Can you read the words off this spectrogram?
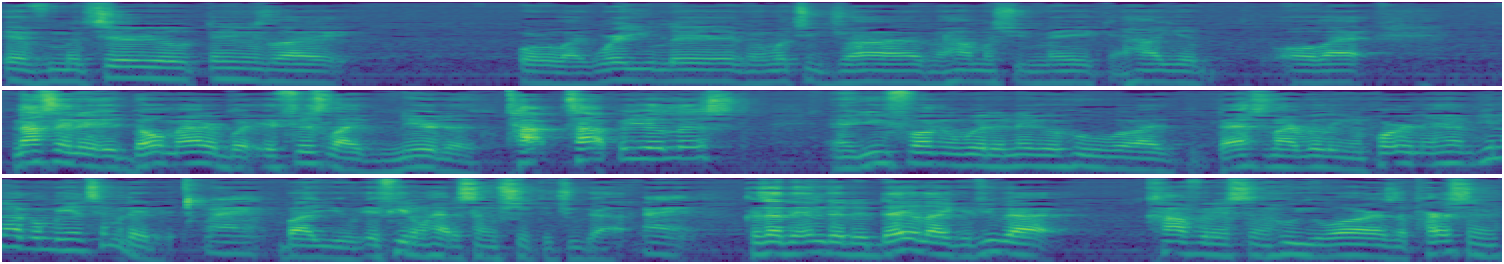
if material things like or like where you live and what you drive and how much you make and how you all that. Not saying that it don't matter, but if it's like near the top top of your list and you fucking with a nigga who like that's not really important to him, he not gonna be intimidated right. by you if he don't have the same shit that you got. Right. Because at the end of the day, like if you got confidence in who you are as a person,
